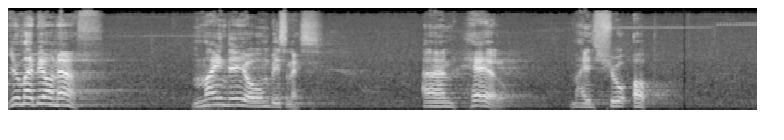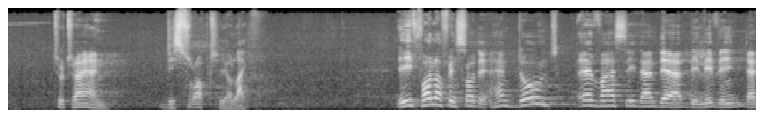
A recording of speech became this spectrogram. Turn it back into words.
You might be on earth, minding your own business, and hell might show up to try and disrupt your life. If all of a sudden, and don't ever sit down there believing that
